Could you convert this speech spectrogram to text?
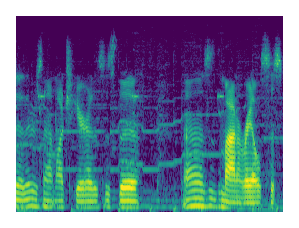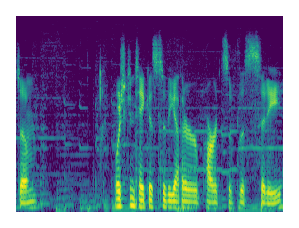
And there's not much here. This is the uh, this is the monorail system which can take us to the other parts of the city.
